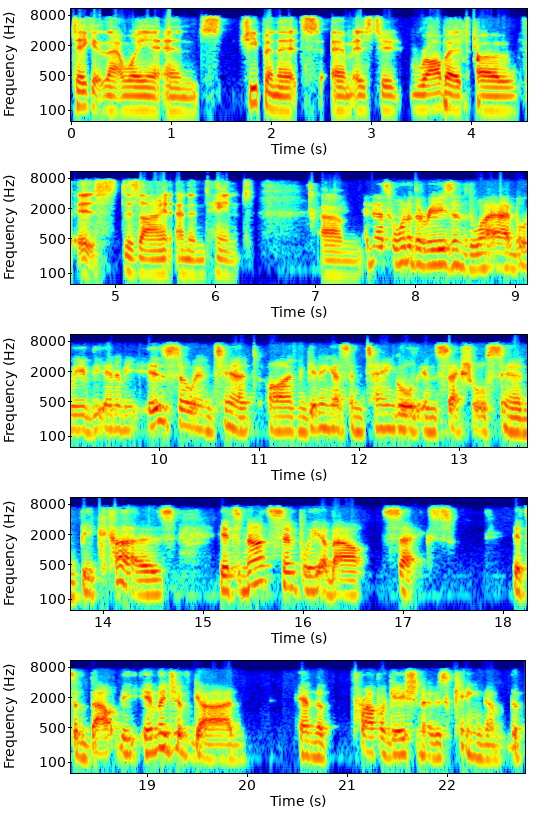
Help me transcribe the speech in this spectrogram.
take it that way and cheapen it um, is to rob it of its design and intent. Um, and that's one of the reasons why I believe the enemy is so intent on getting us entangled in sexual sin because it's not simply about sex. It's about the image of God and the propagation of his kingdom, the,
